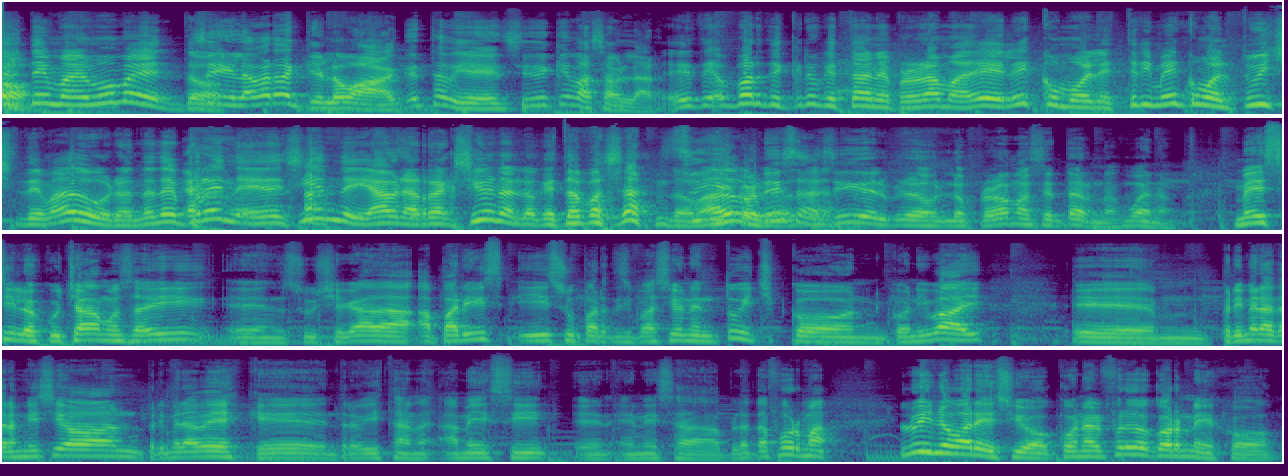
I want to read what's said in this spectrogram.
el tema del momento. Sí, la verdad que lo va. Está bien. ¿sí? ¿De qué vas a hablar? Este, aparte creo que está en el programa de él, es como el stream, es como el Twitch de Maduro, ¿entendés? Prende, enciende y ahora reacciona a lo que está pasando. Sigue Maduro, con o esa, sea. sigue el- los, los programas eternos. Bueno, Messi lo escuchábamos ahí en su llegada a París y su participación en Twitch con, con Ibai. Eh, primera transmisión, primera vez que entrevistan a Messi en, esa plataforma. Luis Novarecio con Alfredo Cornejo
